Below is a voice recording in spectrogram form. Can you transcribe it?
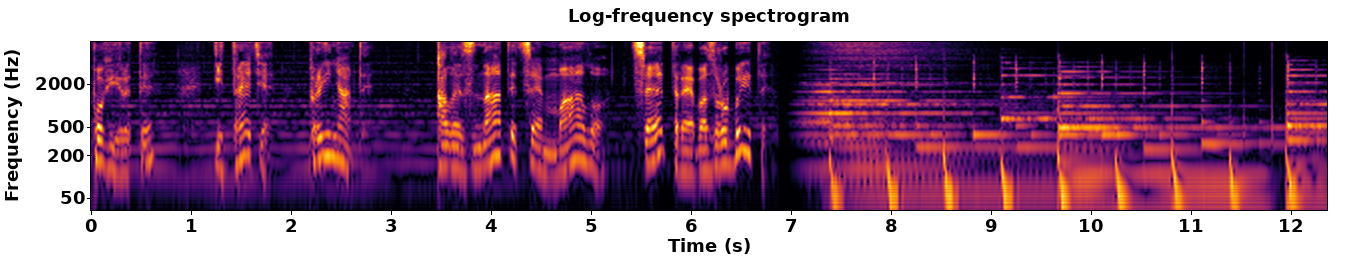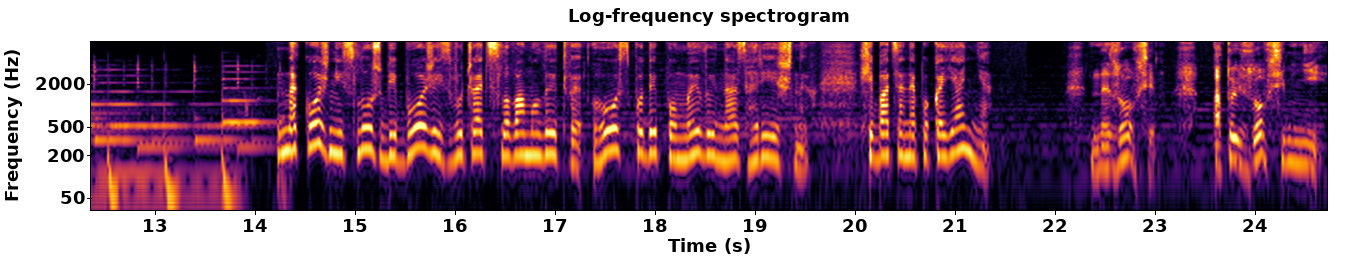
повірити, і третє прийняти. Але знати це мало, це треба зробити. На кожній службі Божій звучать слова молитви Господи, помилуй нас грішних. Хіба це не покаяння? Не зовсім, а то й зовсім ні.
